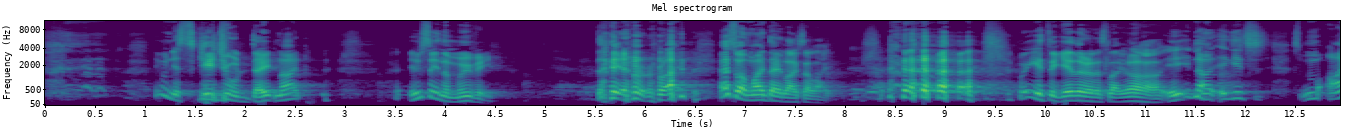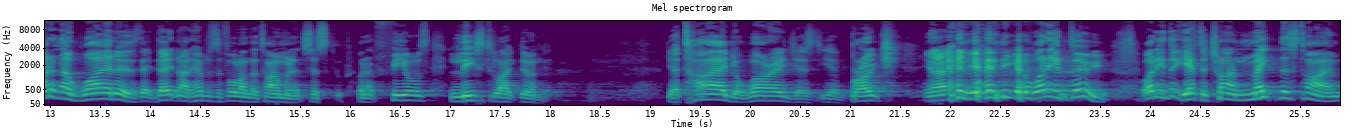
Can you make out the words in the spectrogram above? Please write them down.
Even your scheduled date night. You've seen the movie. right? That's what my date likes are like. we get together and it's like, oh, you know, it's, I don't know why it is that date night happens to fall on the time when it's just, when it feels least like doing it. You're tired, you're worried, you're, you're broke, you know, and you, and you go, what do you do? What do you do? You have to try and make this time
